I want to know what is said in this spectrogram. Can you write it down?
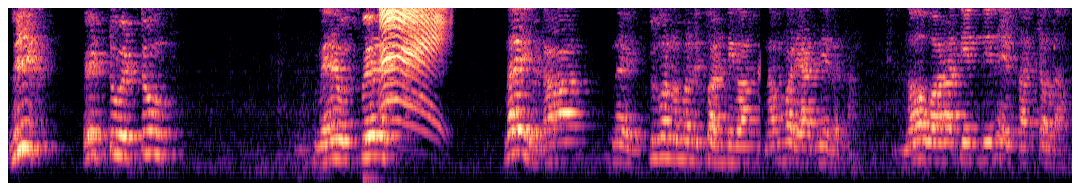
लिख। Eight two eight two. मेरे उस पे। नहीं बेटा नहीं। दूसरा नंबर लिख तो आंटी का। नंबर याद नहीं रहता नौ बारह तीन तीन एक सात चौदह।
